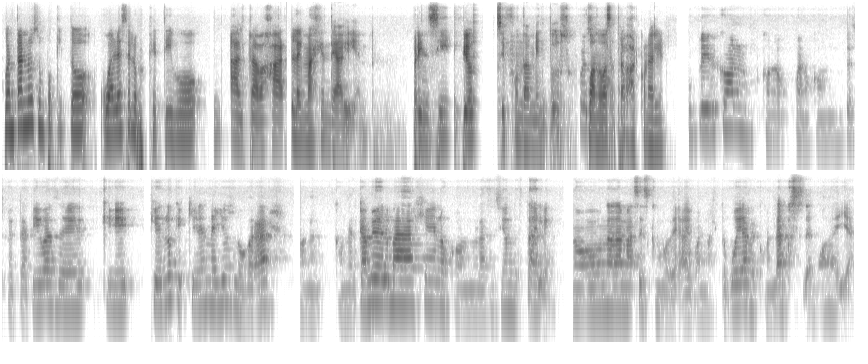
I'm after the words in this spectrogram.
cuéntanos un poquito cuál es el objetivo al trabajar la imagen de alguien, principios y fundamentos pues cuando vas a trabajar con alguien cumplir con, con, lo, bueno, con expectativas de qué, qué es lo que quieren ellos lograr con el, con el, cambio de imagen o con la sesión de styling. No nada más es como de, ay, bueno, te voy a recomendar cosas de moda y ya.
